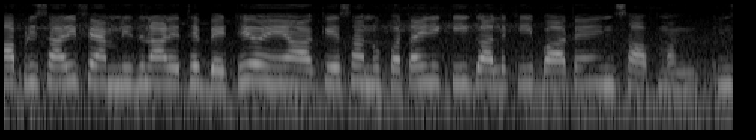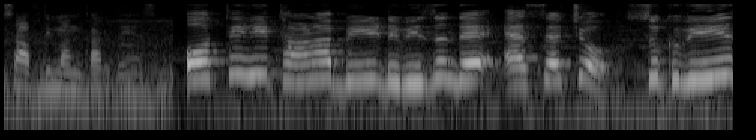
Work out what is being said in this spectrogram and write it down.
ਆਪਣੀ ਸਾਰੀ ਫੈਮਿਲੀ ਦੇ ਨਾਲ ਇੱਥੇ ਬੈਠੇ ਹੋਏ ਆ ਆ ਕੇ ਸਾਨੂੰ ਪਤਾ ਹੀ ਨਹੀਂ ਕੀ ਗੱਲ ਕੀ ਬਾਤ ਹੈ ਇਨਸਾਫ ਮੰਗ ਇਨਸਾਫ ਦੀ ਮੰਗ ਕਰਦੇ ਹਾਂ ਅਸੀਂ। ਉੱਥੇ ਹੀ ਥਾਣਾ ਬੀ ਡਿਵੀਜ਼ਨ ਦੇ ਐਸਐਚਓ ਸੁਖਵੀਰ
